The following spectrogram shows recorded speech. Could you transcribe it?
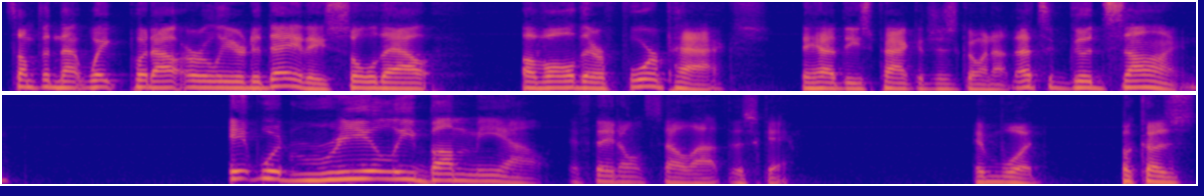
something that Wake put out earlier today. They sold out of all their four packs. They had these packages going out. That's a good sign. It would really bum me out if they don't sell out this game. It would because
